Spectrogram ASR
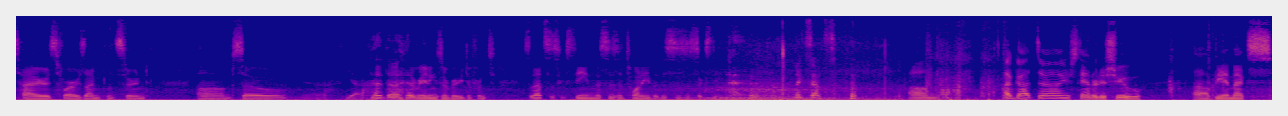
tire as far as I'm concerned um, so yeah, yeah the ratings are very different so that's a 16, this is a 20, but this is a 16. Makes sense? um, I've got uh, your standard issue uh, BMX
